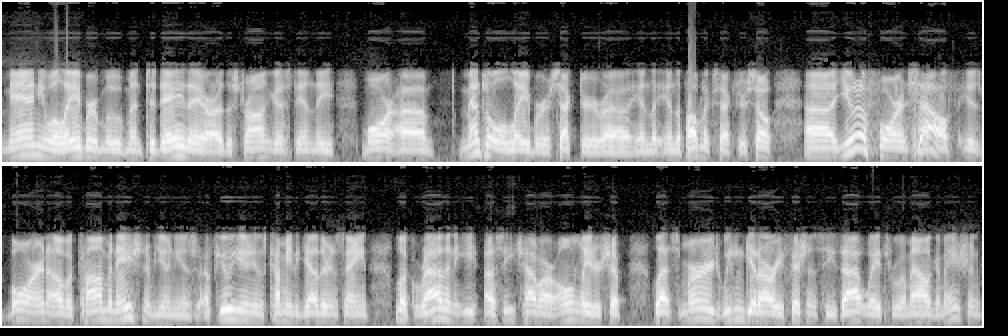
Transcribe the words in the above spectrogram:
manual labor movement, today they are the strongest in the more uh, mental labor sector uh, in the in the public sector. So uh, Unifor itself is born of a combination of unions, a few unions coming together and saying, "Look, rather than e- us each have our own leadership, let's merge. We can get our efficiencies that way through amalgamation."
